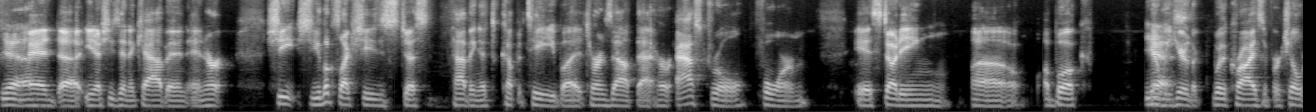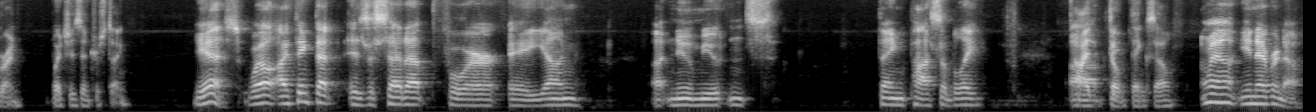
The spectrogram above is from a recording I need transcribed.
yeah, And uh, you know, she's in a cabin, and her, she, she looks like she's just having a cup of tea, but it turns out that her astral form is studying uh, a book, and we hear the with the cries of her children, which is interesting. Yes. Well, I think that is a setup for a young uh, New Mutants thing, possibly. I Uh, don't think so. Well, you never know.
